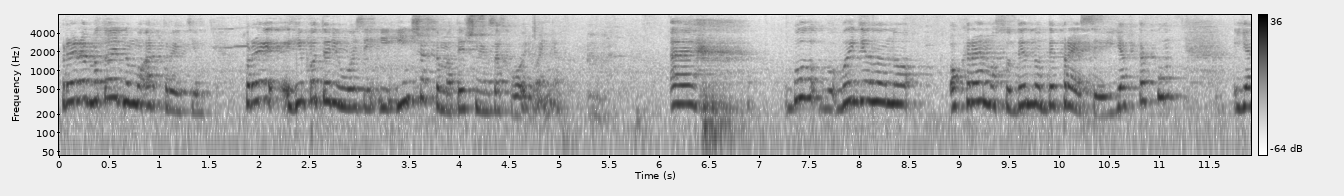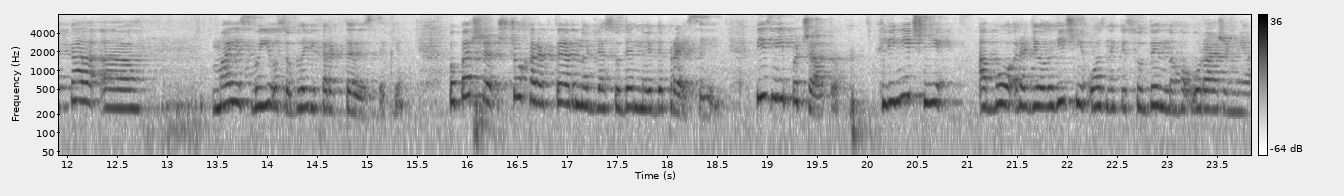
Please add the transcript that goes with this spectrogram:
при ревматоїдному артриті, при гіпотеріозі і інших соматичних захворюваннях. Е, Було виділено окремо судинну депресію як таку, яка е, має свої особливі характеристики. По-перше, що характерно для судинної депресії? Пізній початок, клінічні або радіологічні ознаки судинного ураження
